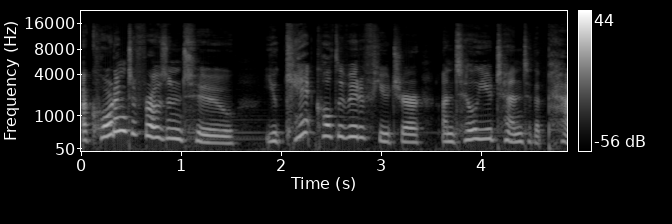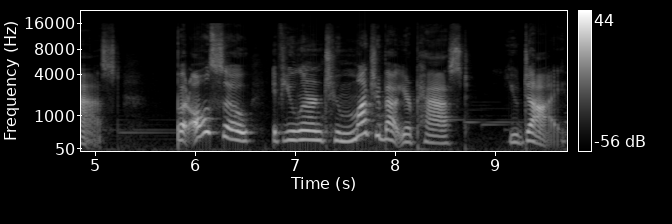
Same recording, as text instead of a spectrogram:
According to Frozen 2, you can't cultivate a future until you tend to the past. But also, if you learn too much about your past, you die.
